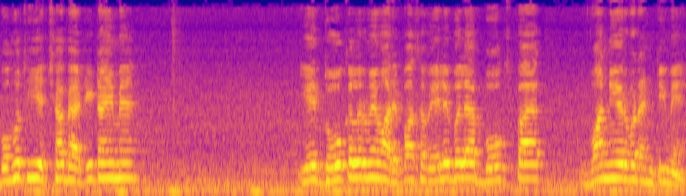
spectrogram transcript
बहुत ही अच्छा बैटरी टाइम है। ये दो कलर में हमारे पास अवेलेबल है box pack one year warranty में।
